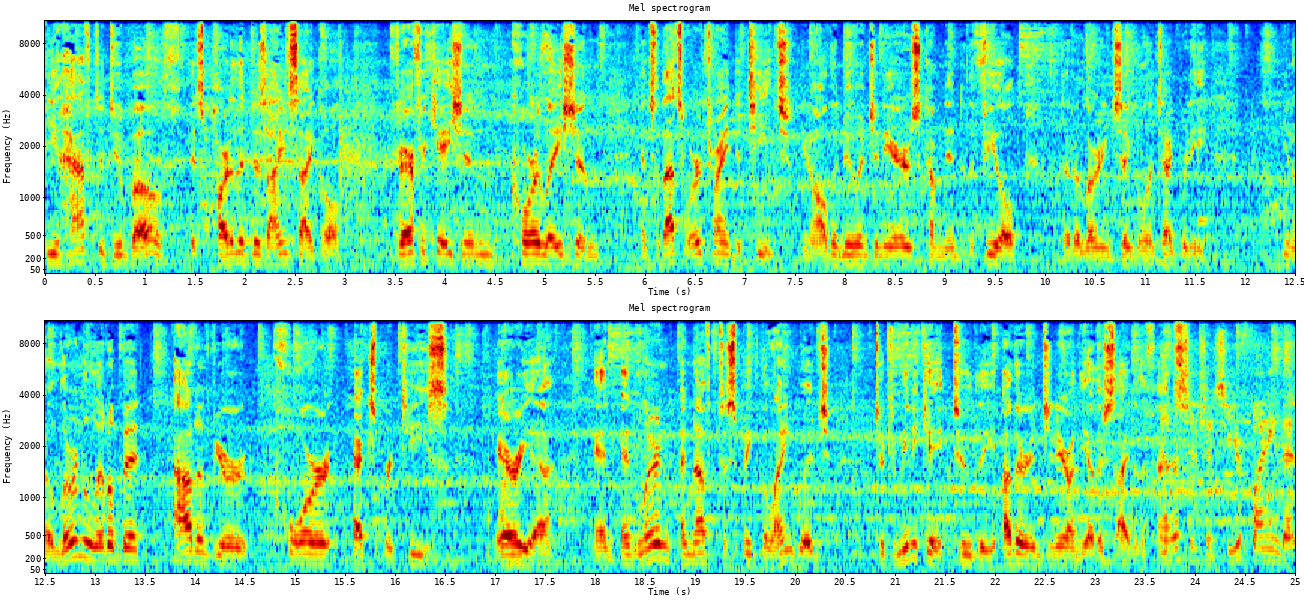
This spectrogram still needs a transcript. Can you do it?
you have to do both. It's part of the design cycle verification, correlation. And so that's what we're trying to teach. You know, all the new engineers coming into the field that are learning signal integrity you know, learn a little bit out of your core expertise area and, and learn enough to speak the language to communicate to the other engineer on the other side of the Now that's fence. interesting. So you're finding that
